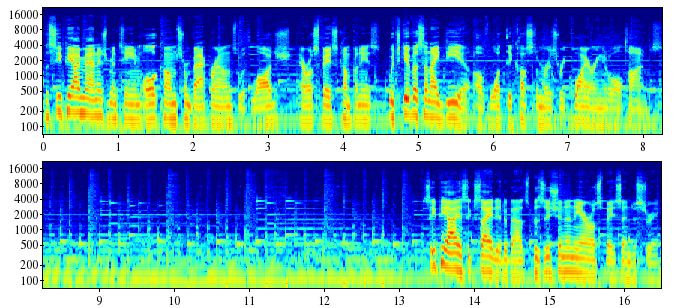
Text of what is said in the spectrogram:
The CPI management team all comes from backgrounds with large aerospace companies, which give us an idea of what the customer is requiring at all times. CPI is excited about its position in the aerospace industry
